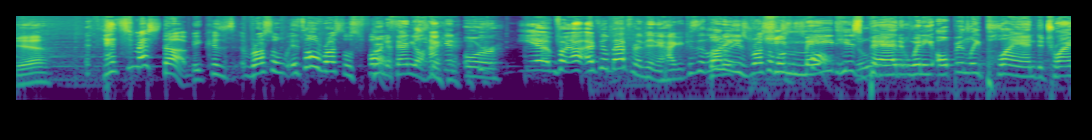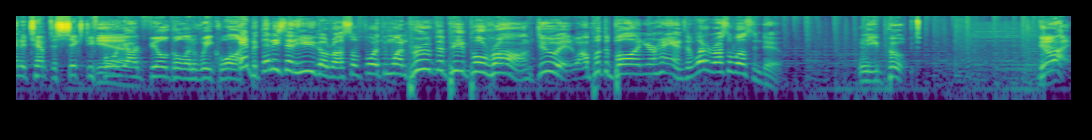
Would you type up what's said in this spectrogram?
yeah. That's messed up because Russell. It's all Russell's fault. Who, Nathaniel Hackett or Yeah, but I I feel bad for Nathaniel Hackett because it literally Buddy, is Russell he Wilson's made fault. his bed when he openly planned to try and attempt a 64 Yeah. yard field goal in week one. Yeah, but then he said, "Here you go, Russell. Fourth and one. Prove the people wrong. Do it. I'll put the ball in your hands." And what did Russell Wilson do? And he pooped. You're Yeah. right.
